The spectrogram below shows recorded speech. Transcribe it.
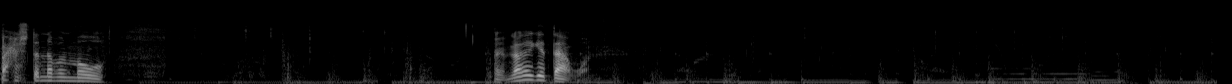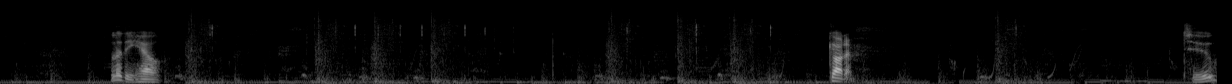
bashed another mole. Right, I'm not gonna get that one. Bloody hell. Got him. Two.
